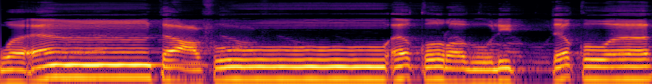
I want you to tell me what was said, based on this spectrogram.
وأن تعفوا أقرب للتقوى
